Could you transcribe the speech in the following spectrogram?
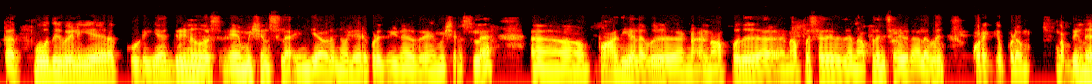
தற்போது வெளியேறக்கூடிய கிரீன் ஹவுஸ் எமிஷன்ஸ்ல இந்தியாவிலிருந்து வெளியேறக்கூடிய கிரீன் ஹவுஸ் எமிஷன்ஸ்ல பாதி அளவு நாற்பது நாற்பது சதவீதம் நாற்பத்தஞ்சு சதவீத அளவு குறைக்கப்படும் அப்படின்னு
